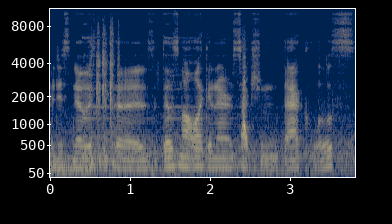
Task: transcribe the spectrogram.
I just know it's because it does not like an intersection that close.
